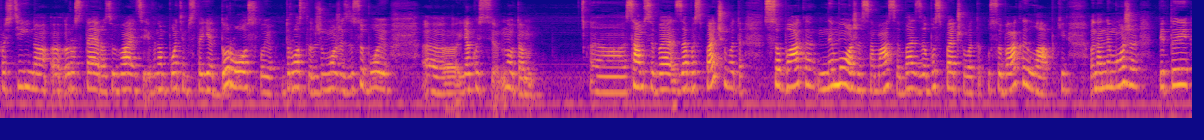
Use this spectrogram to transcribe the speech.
постійно е, росте, розвивається, і вона потім стає дорослою, доросла вже може за собою е, якось ну там. Е, Сам себе забезпечувати, собака не може сама себе забезпечувати. У собаки лапки, вона не може піти,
